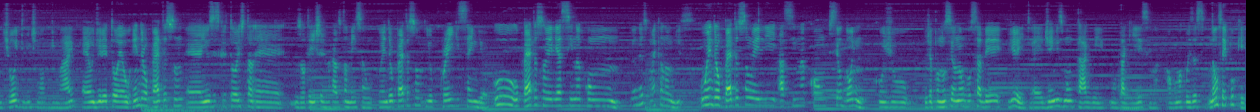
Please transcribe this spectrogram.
28, 29 de maio. É, o diretor é o Andrew Patterson é, e os escritores, é, os roteiristas no caso também são o Andrew Patterson e o Craig Sanger. O, o Patterson ele assina com meu Deus, como é que é o nome disso? O Andrew Patterson ele assina com pseudônimo, cujo cuja pronúncia eu não vou saber direito. É James Montague, Montague, sei lá, alguma coisa assim. Não sei porquê.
